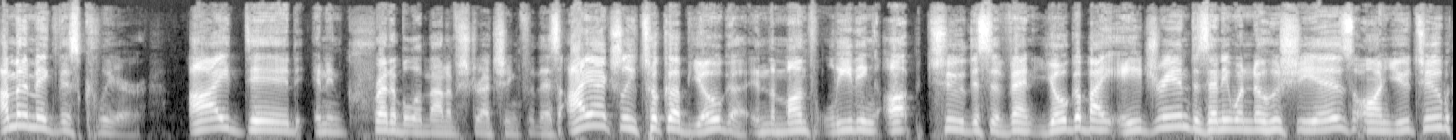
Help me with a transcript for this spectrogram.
I'm going to make this clear. I did an incredible amount of stretching for this. I actually took up yoga in the month leading up to this event. Yoga by Adriene. Does anyone know who she is on YouTube?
